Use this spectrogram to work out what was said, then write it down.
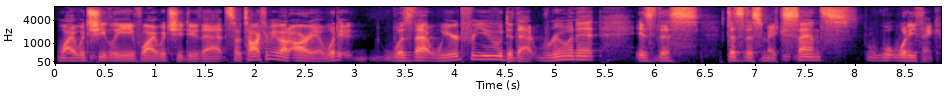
why would she leave? Why would she do that?" So, talk to me about Arya. What was that weird for you? Did that ruin it? Is this does this make sense? Wh- what do you think?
